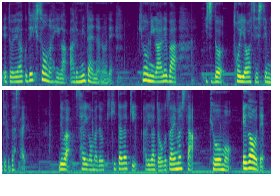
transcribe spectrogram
えっと、予約できそうな日があるみたいなので興味があれば一度問い合わせしてみてください。では最後までお聴きいただきありがとうございました。今日も笑顔で。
